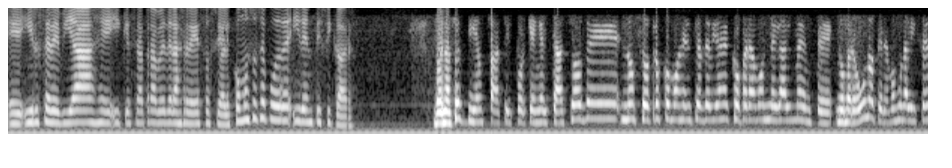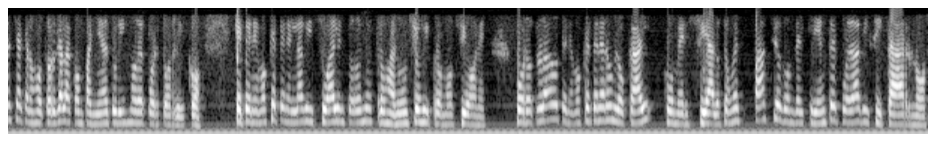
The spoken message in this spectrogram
eh, irse de viaje y que sea a través de las redes sociales? ¿Cómo eso se puede identificar? Bueno, eso es bien fácil, porque en el caso de nosotros como agencias de viajes que operamos legalmente, número uno, tenemos una licencia que nos otorga la Compañía de Turismo de Puerto Rico, que tenemos que tenerla visual en todos nuestros anuncios y promociones. Por otro lado, tenemos que tener un local comercial, o sea, un espacio donde el cliente pueda visitarnos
